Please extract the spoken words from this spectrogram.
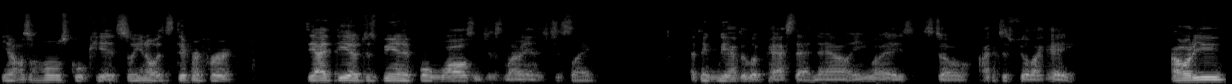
You know, I was a homeschool kid, so you know it's different for the idea of just being in four walls and just learning. It's just like I think we have to look past that now, anyways. So I just feel like, hey, how old are you?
